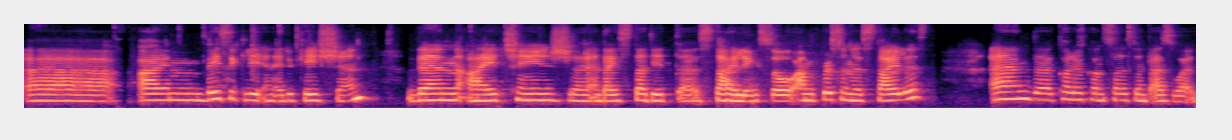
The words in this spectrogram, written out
Uh, I'm basically in education. Then I changed uh, and I studied uh, styling. So I'm a personal stylist and a color consultant as well.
